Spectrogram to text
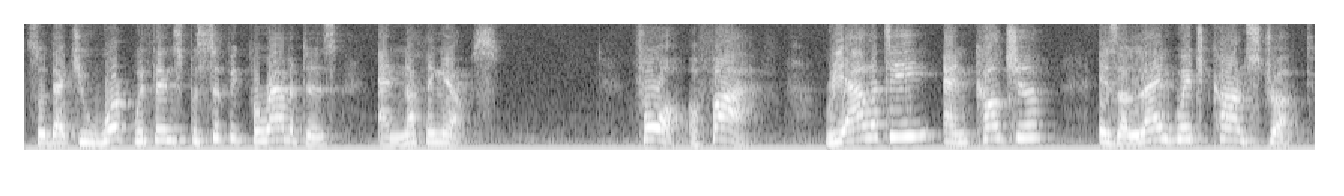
so that you work within specific parameters and nothing else. Four or five, reality and culture is a language construct.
